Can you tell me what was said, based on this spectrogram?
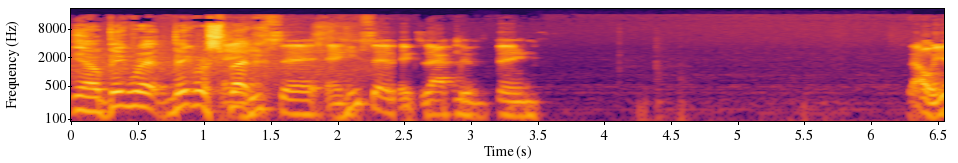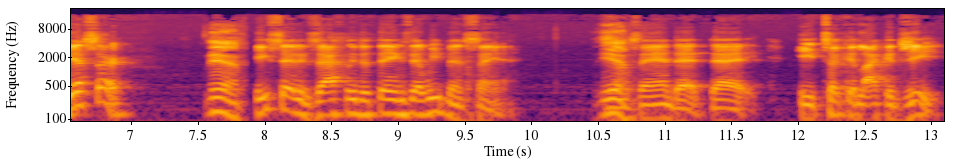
You know, big re- big And respect. he said, and he said exactly the thing. Oh yes, sir. Yeah. He said exactly the things that we've been saying. You know Yeah. what I'm saying that that he took it like a G,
